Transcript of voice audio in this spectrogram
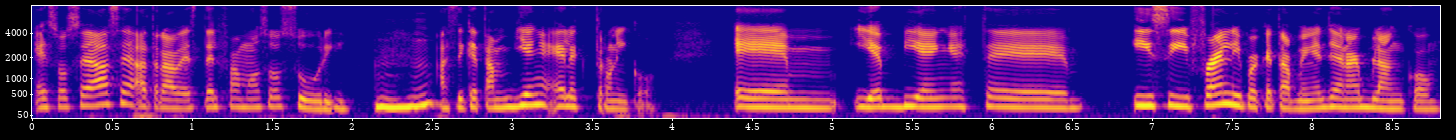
Eso se hace a través del famoso SURI, así que también es electrónico. Em, y es bien este, easy friendly porque también es llenar blanco.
